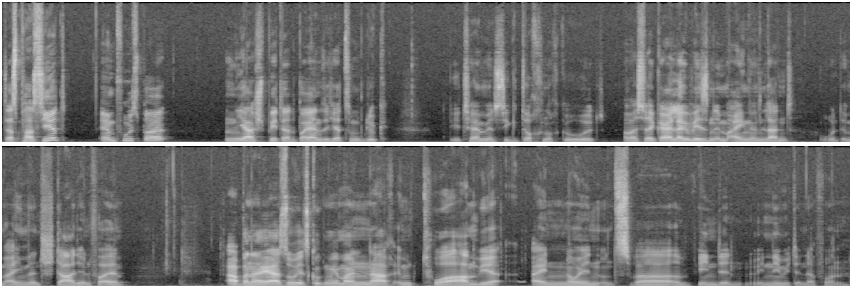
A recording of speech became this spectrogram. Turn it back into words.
Das passiert im Fußball. Ein Jahr später hat Bayern sich ja zum Glück die Champions League doch noch geholt. Aber es wäre geiler gewesen im eigenen Land und im eigenen Stadion vor allem. Aber naja, so, jetzt gucken wir mal nach. Im Tor haben wir einen neuen und zwar, wen denn? Wen nehme ich denn davon?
